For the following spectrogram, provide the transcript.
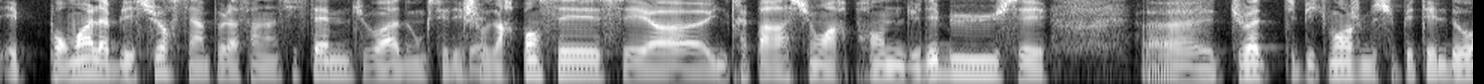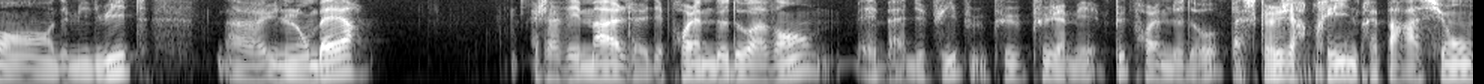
et, pour moi, la blessure, c'est un peu la fin d'un système, tu vois. Donc, c'est des choses à repenser, c'est une préparation à reprendre du début. C'est, tu vois, typiquement, je me suis pété le dos en 2008, une lombaire j'avais mal, j'avais des problèmes de dos avant, et ben depuis plus, jamais, plus de problèmes de dos, parce que j'ai repris une préparation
